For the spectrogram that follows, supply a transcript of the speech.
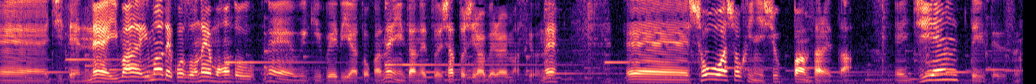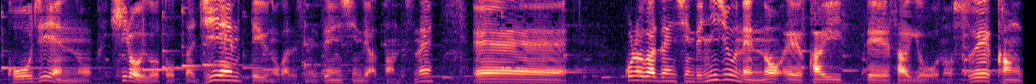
えー、辞典ね、今、今でこそね、もうほんとね、ウィキペディアとかね、インターネットでシャッと調べられますけどね。えー、昭和初期に出版された、えー、慈円って言ってですね、広辞苑の広いを取った慈円っていうのがですね、前身であったんですね。えー、これが前身で20年の、えー、改訂作業の末観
